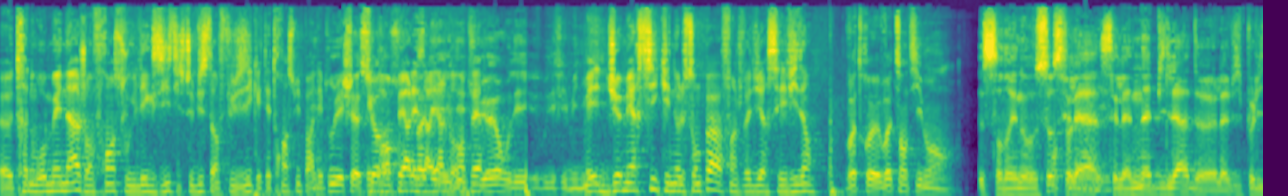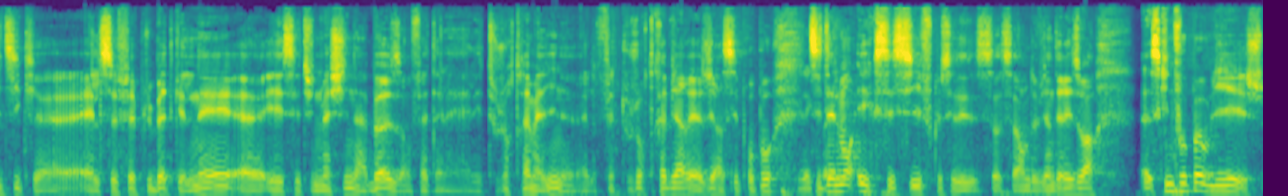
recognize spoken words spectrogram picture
euh, très nombreux ménages en France où il existe, il subsiste un fusil qui a été transmis par les, Tous les chasseurs ne grands-pères, les des- arrière-grands-pères. Des tueurs ou des, ou des féministes. Mais Dieu merci qu'ils ne le sont pas. Enfin, je veux dire, c'est évident. Votre, votre sentiment Sandrine Rousseau, c'est la, la Nabila de la vie politique. Euh, Elle se fait plus bête qu'elle n'est euh, et c'est une machine à buzz en fait. Elle, est- elle est toujours très maligne, elle fait toujours très bien réagir à ses propos. C'est tellement excessif que ça, ça en devient dérisoire. Euh, Ce qu'il ne faut pas oublier, je-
